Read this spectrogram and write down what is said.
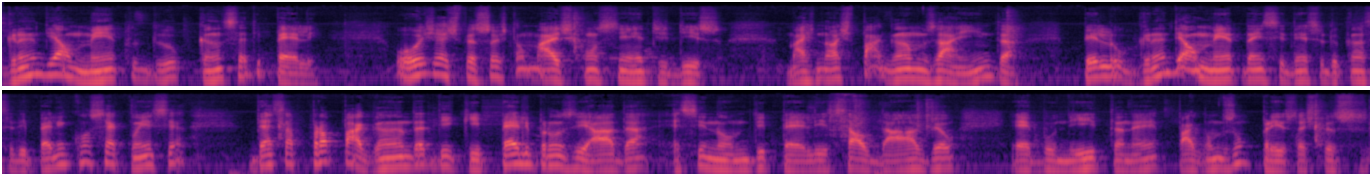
grande aumento do câncer de pele. Hoje as pessoas estão mais conscientes disso, mas nós pagamos ainda pelo grande aumento da incidência do câncer de pele em consequência dessa propaganda de que pele bronzeada é sinônimo de pele saudável, é bonita, né? Pagamos um preço, as pessoas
